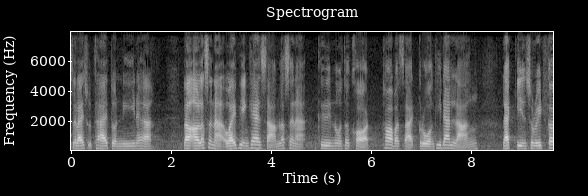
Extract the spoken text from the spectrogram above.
สไลด์สุดท้ายตัวนี้นะคะ เราเอาลักษณะไว้เพียงแค่ 3 ลักษณะ คือโนตคอร์ดท่อประสาทกรวงที่ด้านหลัง และกินสริตก็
